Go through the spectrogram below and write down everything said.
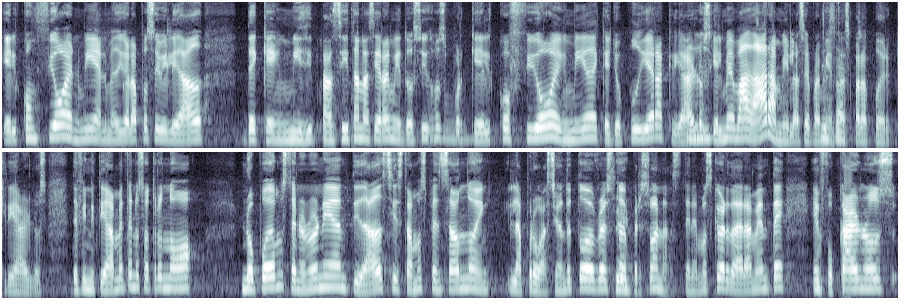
Él confió en mí, él me dio la posibilidad de que en mi pancita nacieran mis dos hijos porque Él confió en mí de que yo pudiera criarlos y Él me va a dar a mí las herramientas para poder criarlos. Definitivamente nosotros no, no podemos tener una identidad si estamos pensando en la aprobación de todo el resto de personas. Tenemos que verdaderamente enfocarnos,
